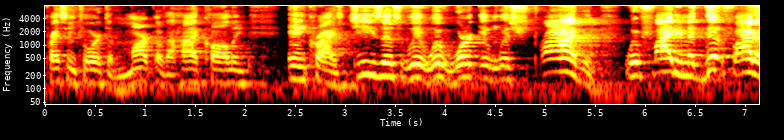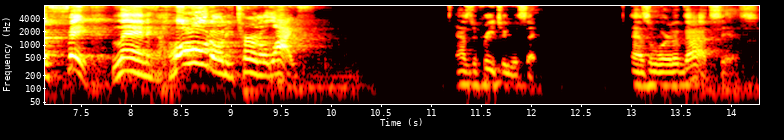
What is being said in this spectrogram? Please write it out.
pressing toward the mark of the high calling in Christ Jesus. We're, we're working, we're striving, we're fighting the good fight of faith, laying hold on eternal life, as the preacher would say as the word of God says.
